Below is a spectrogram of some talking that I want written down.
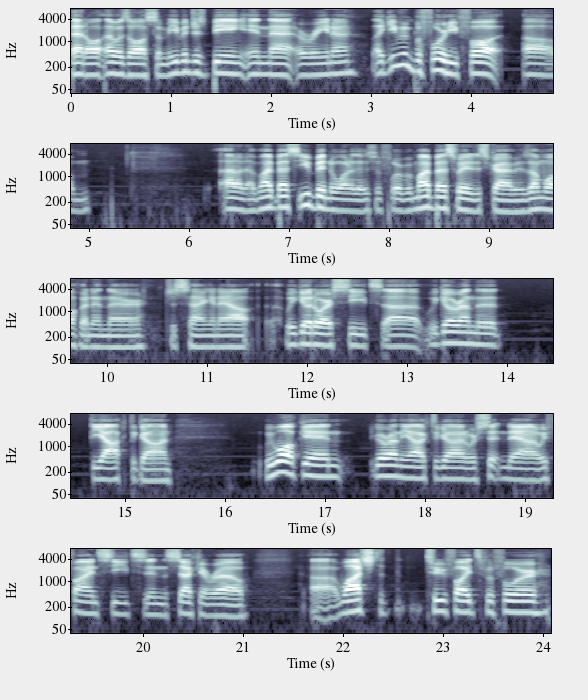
that all that was awesome. Even just being in that arena. Like even before he fought, um I don't know. My best you've been to one of those before, but my best way to describe it is I'm walking in there, just hanging out. We go to our seats. Uh we go around the the octagon. We walk in, go around the octagon, we're sitting down, we find seats in the second row. Uh, watched two fights before,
